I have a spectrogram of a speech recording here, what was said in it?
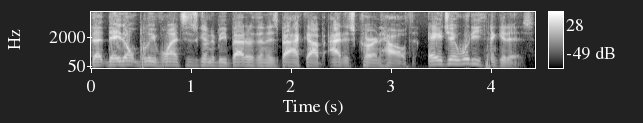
that they don't believe Wentz is going to be better than his backup at his current health. AJ, what do you think it is?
